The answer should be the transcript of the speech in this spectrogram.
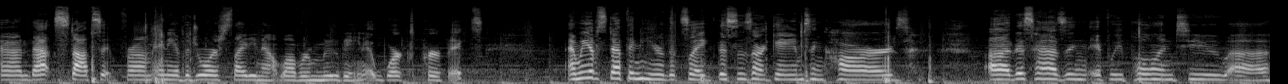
and that stops it from any of the drawers sliding out while we're moving. It works perfect. And we have stuff in here that's like this is our games and cards. Uh, this has in, if we pull into uh,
